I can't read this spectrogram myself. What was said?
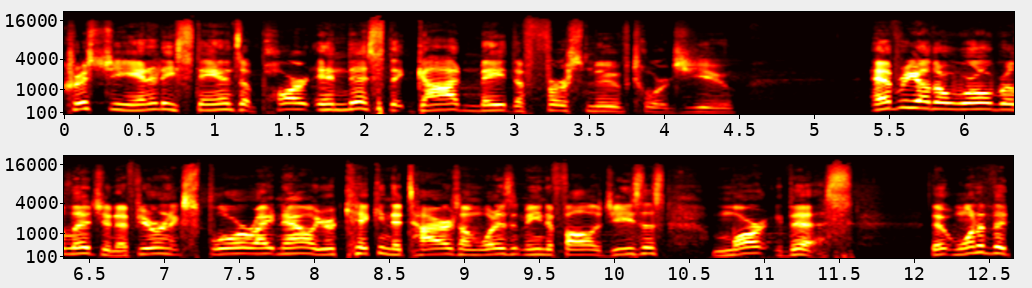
Christianity stands apart in this that God made the first move towards you. Every other world religion, if you're an explorer right now, you're kicking the tires on what does it mean to follow Jesus, mark this that one of the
